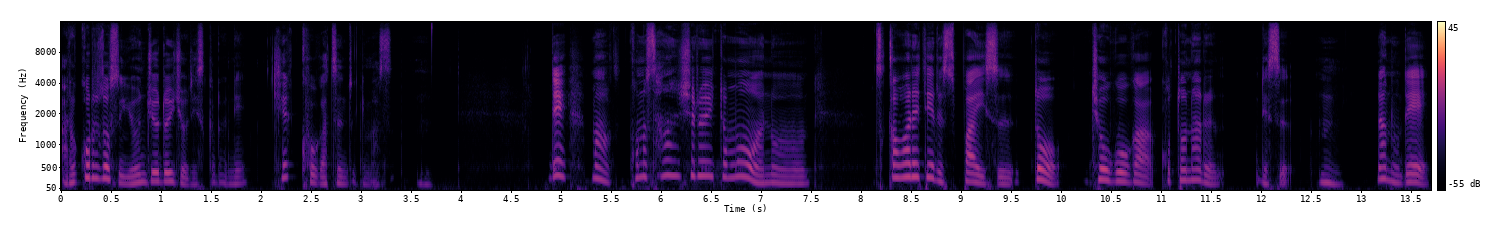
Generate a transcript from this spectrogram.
アルコール度数40度以上ですからね結構ガツンときます。うん、でまあこの3種類ともあの使われているスパイスと調合が異なるんです。うん、なので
